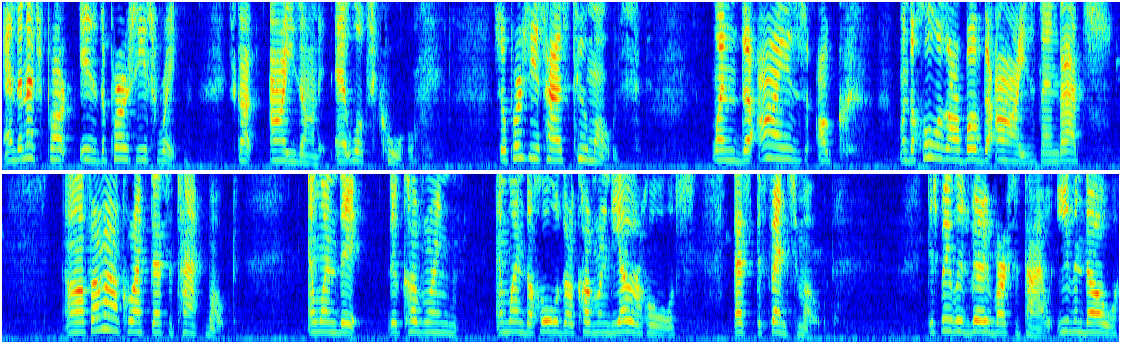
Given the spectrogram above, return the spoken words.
And the next part is the Perseus ring. It's got eyes on it, and it looks cool. So Perseus has two modes. When the eyes are, when the holes are above the eyes, then that's, uh, if I'm not correct, that's attack mode. And when the they're covering, and when the holes are covering the other holes, that's defense mode. This Beyblade is very versatile, even though,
